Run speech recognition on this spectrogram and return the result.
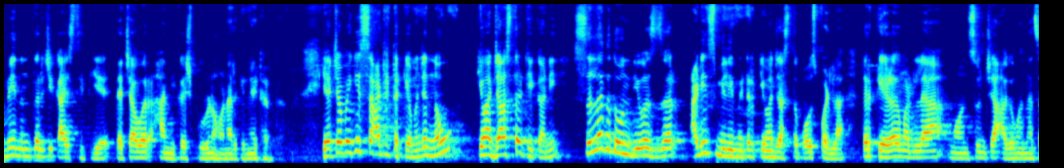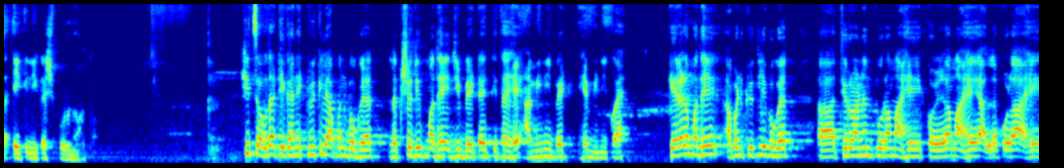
मे नंतरची काय स्थिती आहे त्याच्यावर हा निकष पूर्ण होणार की नाही ठरतं. याच्यापैकी साठ टक्के म्हणजे नऊ किंवा जास्त ठिकाणी सलग दोन दिवस जर अडीच मिलीमीटर किंवा जास्त पाऊस पडला तर केरळमधल्या मान्सूनच्या आगमनाचा एक निकष पूर्ण होतो. ही चौदा ठिकाणे क्विकली आपण बघूयात. लक्षद्वीपमध्ये जी बेट आहेत तिथं हे आमिनी बेट हे मिनिको आहे. केरळमध्ये आपण क्विकली बघूयात अ, तिरुअनंतपुरम आहे कोल्लम आहे अल्लपुळा आहे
